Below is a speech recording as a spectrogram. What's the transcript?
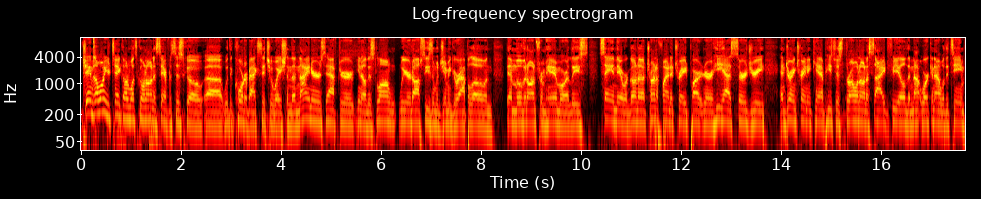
James, I want your take on what's going on in San Francisco uh, with the quarterback situation. The Niners, after you know this long weird offseason with Jimmy Garoppolo and them moving on from him, or at least saying they were gonna trying to find a trade partner. He has surgery, and during training camp, he's just throwing on a side field and not working out with the team.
